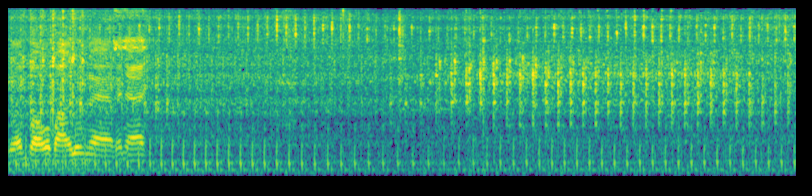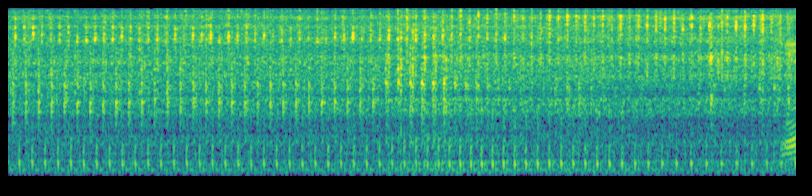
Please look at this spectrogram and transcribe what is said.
rồi em bò bờ luôn à cái này. Đó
